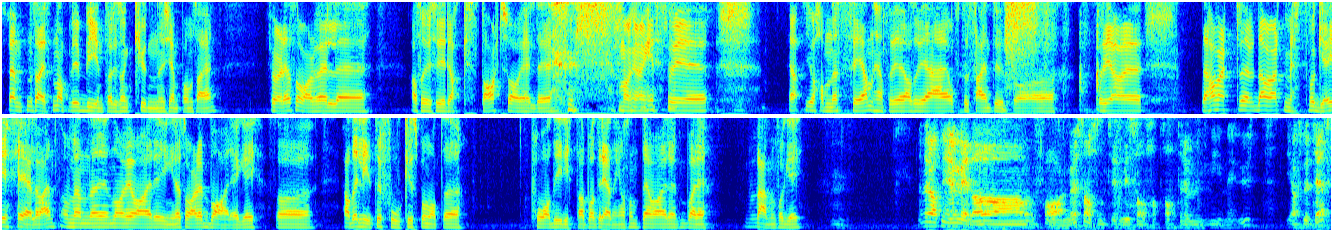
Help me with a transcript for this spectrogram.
15-16 at vi begynte å liksom kunne kjempe om seieren. Før det så var det vel eh, Altså Hvis vi rakk start, så var vi heldige mange ganger. Vi, ja, Johannes Sehn heter vi. Altså Vi er ofte seint ute. Og, så vi har det har, vært, det har vært mest for gøy hele veien. Men eh, når vi var yngre, så var det bare gøy. Så jeg hadde lite fokus på en måte på de ritta på trening og sånt. Det var bare være med for gøy. Men dere har hatt mye glede av faren deres, som tydeligvis har tatt dere mye med ut i aktivitet.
